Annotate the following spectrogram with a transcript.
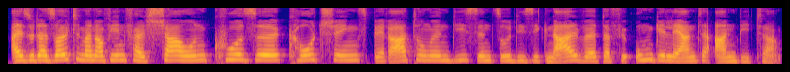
Also da sollte man auf jeden Fall schauen, Kurse, Coachings, Beratungen, dies sind so die Signalwörter für ungelernte Anbieter.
